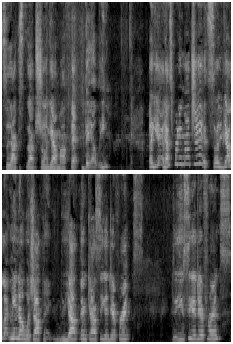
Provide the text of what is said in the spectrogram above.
so I can stop showing y'all my fat belly. But yeah, that's pretty much it. So y'all let me know what y'all think. Do y'all think y'all see a difference? Do you see a difference?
